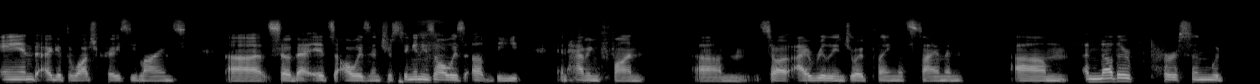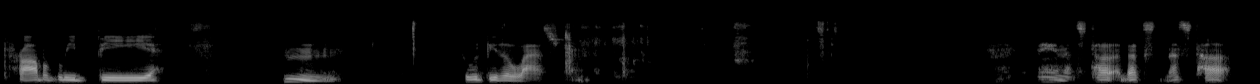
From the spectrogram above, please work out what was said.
and i get to watch crazy lines uh so that it's always interesting and he's always upbeat and having fun um so i really enjoy playing with simon um another person would probably be hmm who would be the last one? Man, that's tough. That's that's tough.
